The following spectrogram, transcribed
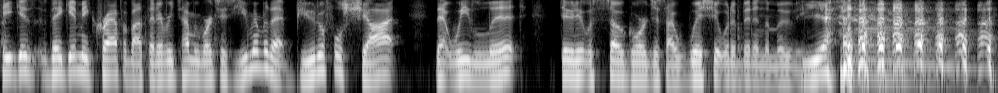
he gives they give me crap about that every time we work. Just you remember that beautiful shot that we lit? Dude, it was so gorgeous. I wish it would have been in the movie. Yeah.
